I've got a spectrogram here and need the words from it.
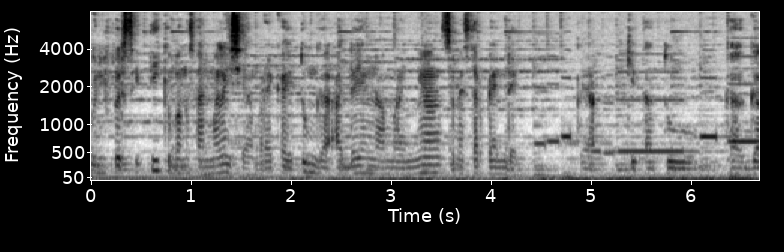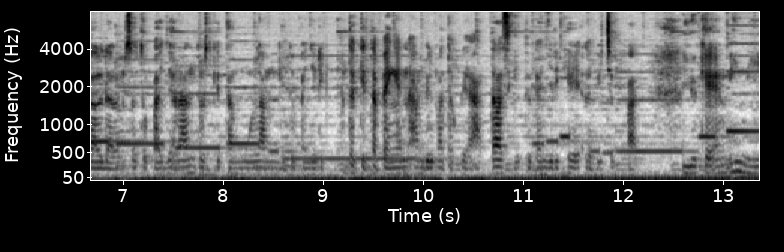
University Kebangsaan Malaysia mereka itu nggak ada yang namanya semester pendek. Kayak kita tuh gagal dalam satu pelajaran terus kita ngulang gitu kan. Jadi atau kita pengen ambil mata kuliah atas gitu kan jadi kayak lebih cepat. Di UKM ini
